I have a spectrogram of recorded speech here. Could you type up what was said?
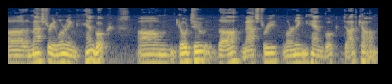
uh, the Mastery Learning Handbook, um, go to the masterylearninghandbook.com.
